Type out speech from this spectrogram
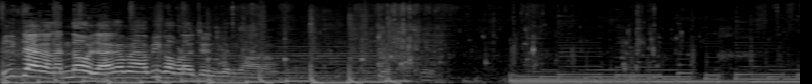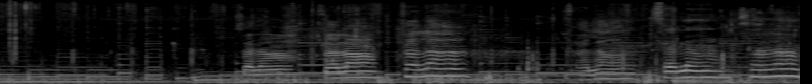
भीग जाएगा, गंदा हो जाएगा, मैं अभी कपड़ा चेंज करके आ रहा हूँ। सलाम सलाम सलाम सलाम सलाम सलाम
